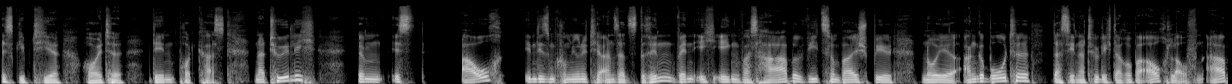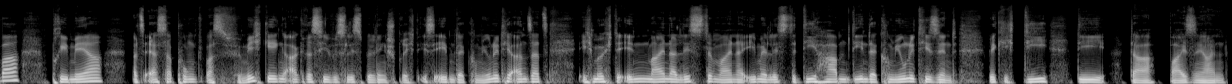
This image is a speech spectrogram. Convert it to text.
Es gibt hier heute den Podcast. Natürlich ähm, ist auch in diesem Community-Ansatz drin, wenn ich irgendwas habe, wie zum Beispiel neue Angebote, dass sie natürlich darüber auch laufen. Aber primär als erster Punkt, was für mich gegen aggressives Listbuilding spricht, ist eben der Community-Ansatz. Ich möchte in meiner Liste, meiner E-Mail-Liste, die haben, die in der Community sind. Wirklich die, die dabei sein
